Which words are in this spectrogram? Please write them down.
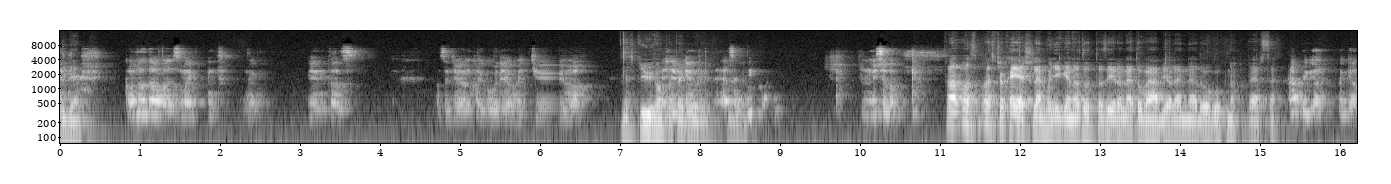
Igen. Kanada az meg, mint, mint az, az egy olyan kategória, hogy tyűha. Ez tyűha kategória. Ezek, micsoda? Az, az csak helyeslem, hogy igen, az ott azért a ne továbbja lenne a dolgoknak, persze. Hát igen, igen.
